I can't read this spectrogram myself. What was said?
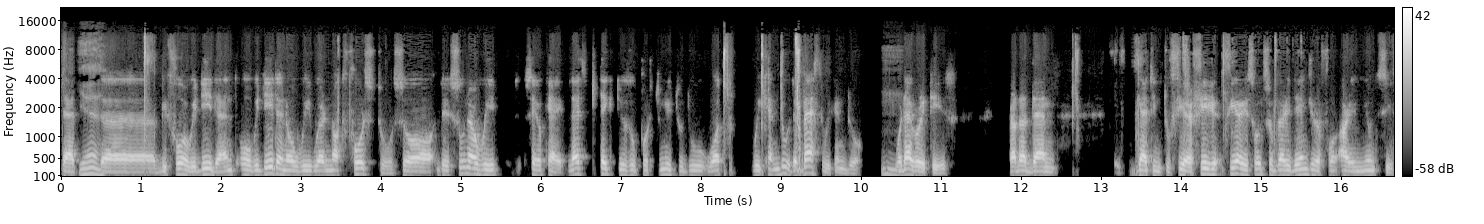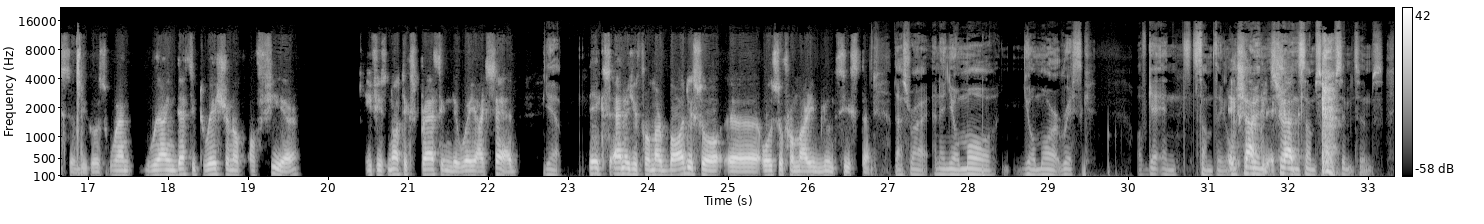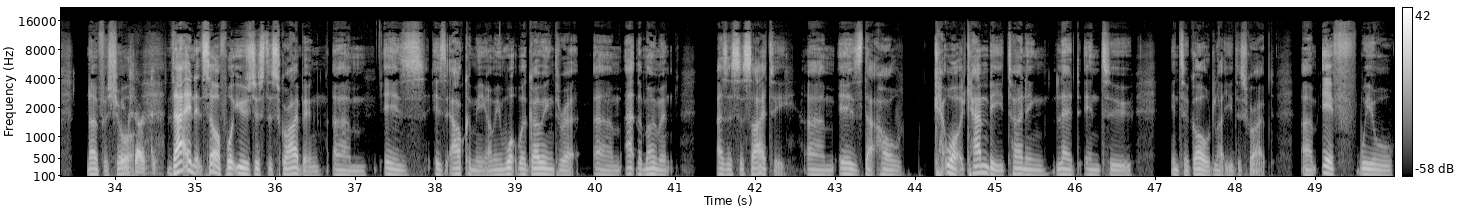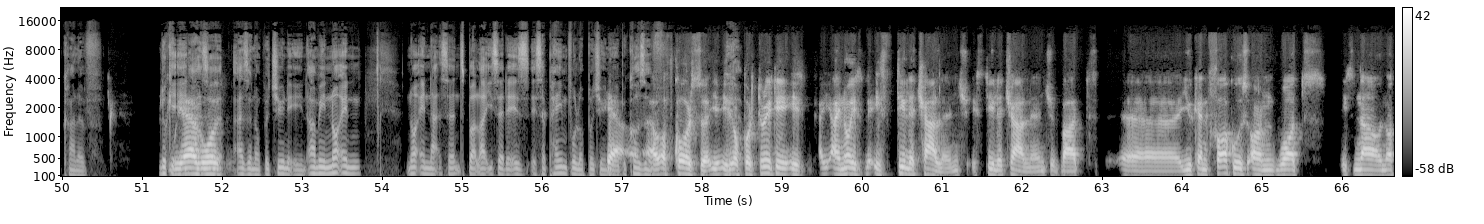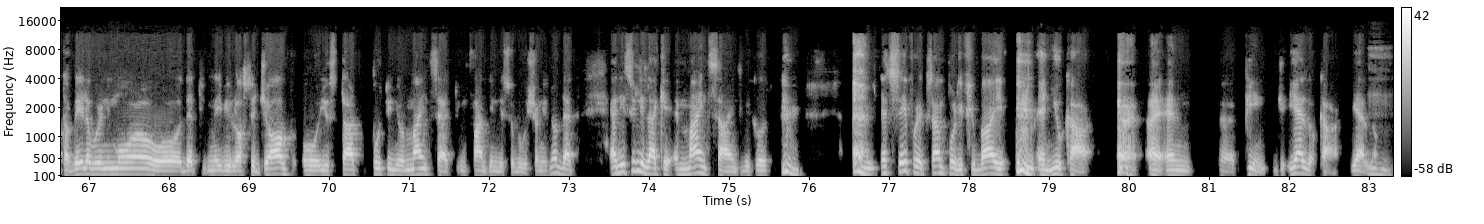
that yeah. uh, before we didn't or we didn't or we were not forced to so the sooner we say okay let's take this opportunity to do what we can do the best we can do mm. whatever it is rather than get into fear. fear fear is also very dangerous for our immune system because when we are in that situation of, of fear if it's not expressed in the way i said yeah takes energy from our body so uh, also from our immune system that's right and then you're more you're more at risk of getting something or exactly, showing, exactly. showing some sort of symptoms. No, for sure. Exactly. That in itself, what you was just describing, um, is is alchemy. I mean, what we're going through at, um, at the moment as a society um, is that whole what well, it can be turning lead into into gold, like you described. Um, if we all kind of look at we it as, all... a, as an opportunity. I mean, not in not in that sense, but like you said, it is it's a painful opportunity yeah, because of. Of course, uh, yeah. opportunity is. I, I know it's, it's, still a challenge. It's still a challenge, but uh, you can focus on what is now not available anymore or that maybe you lost a job or you start putting your mindset in finding the solution it's not that and it's really like a, a mind science because let's say for example if you buy a new car and uh, pink yellow car yellow mm-hmm.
